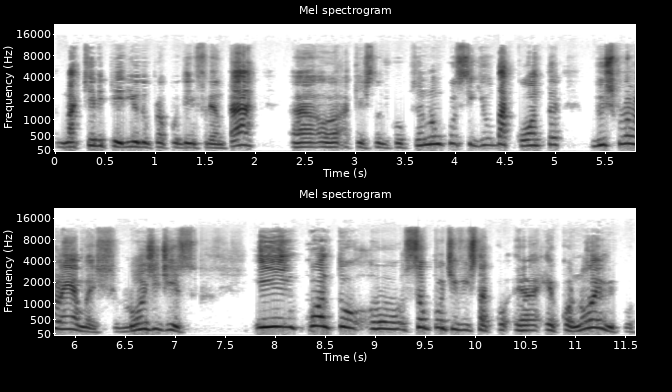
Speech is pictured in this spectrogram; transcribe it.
naquele período para poder enfrentar a, a questão de corrupção não conseguiu dar conta dos problemas, longe disso. E enquanto, sob o ponto de vista é, econômico,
